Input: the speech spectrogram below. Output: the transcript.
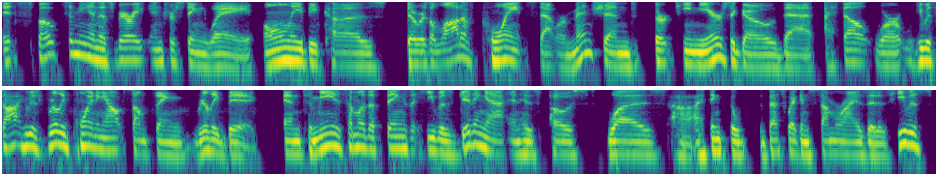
it spoke to me in this very interesting way, only because there was a lot of points that were mentioned 13 years ago that I felt were he was he was really pointing out something really big. And to me, some of the things that he was getting at in his post was, uh, I think the, the best way I can summarize it is he was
